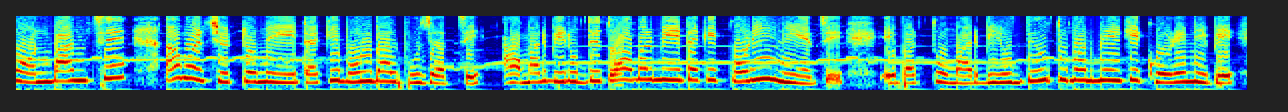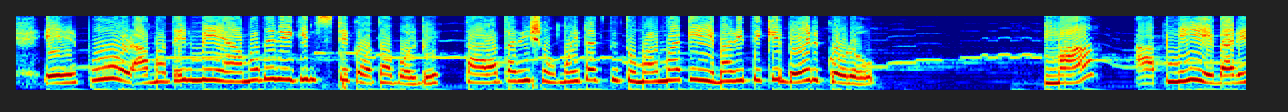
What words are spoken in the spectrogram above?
মন বাঁধছে, আমার ছোট্ট মেয়েটাকে ভুলভাল বুঝাচ্ছে। আমার বিরুদ্ধে তো আমার মেয়েটাকে করেই নিয়েছে। এবার তোমার বিরুদ্ধেও তোমার মেয়েকে করে নেবে। এরপর আমাদের মেয়ে আমাদের এগেনস্টে কথা বলবে। তাড়াতাড়ি সময় থাকতে তোমার মাকে এ বাড়ি থেকে বের করো। মা, আপনি এ বাড়ি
